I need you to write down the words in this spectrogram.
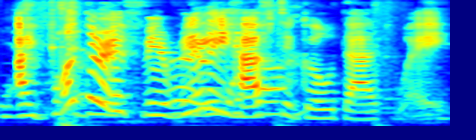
oh, I wonder if we really have to go that way.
